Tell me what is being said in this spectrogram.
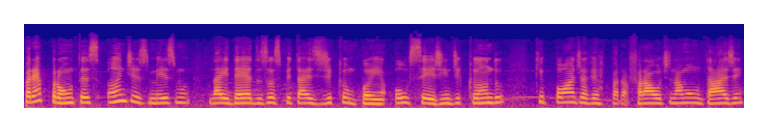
pré-prontas antes mesmo da ideia dos hospitais de campanha, ou seja, indicando que pode haver fraude na montagem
